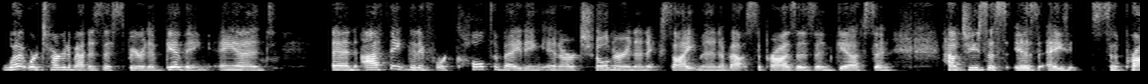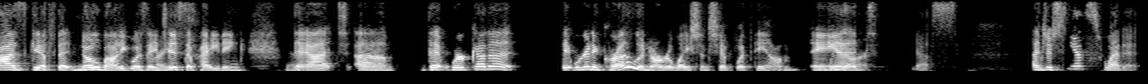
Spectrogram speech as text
what we're talking about is a spirit of giving and mm-hmm and I think that if we're cultivating in our children an excitement about surprises and gifts and how Jesus is a surprise gift that nobody was anticipating, yeah. that um, that we're gonna it, we're gonna grow in our relationship with Him. And yes, I just can't sweat it.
